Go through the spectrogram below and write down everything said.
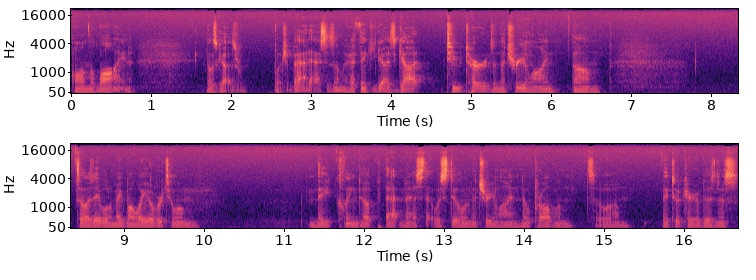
on the line. Those guys were a bunch of badasses. I'm like, I think you guys got two turds in the tree line. Um, so I was able to make my way over to them. They cleaned up that mess that was still in the tree line, no problem. So um, they took care of business.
